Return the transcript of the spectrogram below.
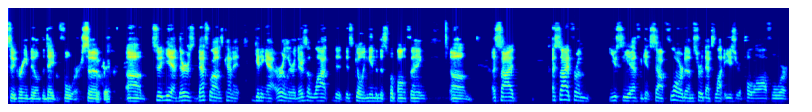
to Greenville the day before. So, okay. um, so yeah, there's, that's what I was kind of getting at earlier. There's a lot that, that's going into this football thing. Um, aside aside from UCF against South Florida, I'm sure that's a lot easier to pull off, or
